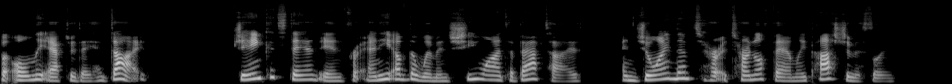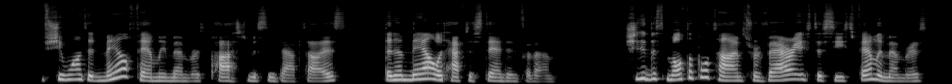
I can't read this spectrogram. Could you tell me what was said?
but only after they had died. Jane could stand in for any of the women she wanted to baptize and join them to her eternal family posthumously. If she wanted male family members posthumously baptized, then a male would have to stand in for them. She did this multiple times for various deceased family members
